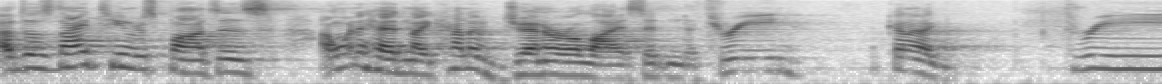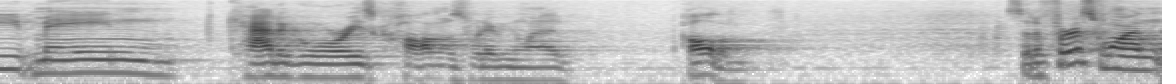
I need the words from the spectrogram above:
of those 19 responses, I went ahead and I kind of generalized it into three, kind of three main categories, columns, whatever you want to call them. So the first one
